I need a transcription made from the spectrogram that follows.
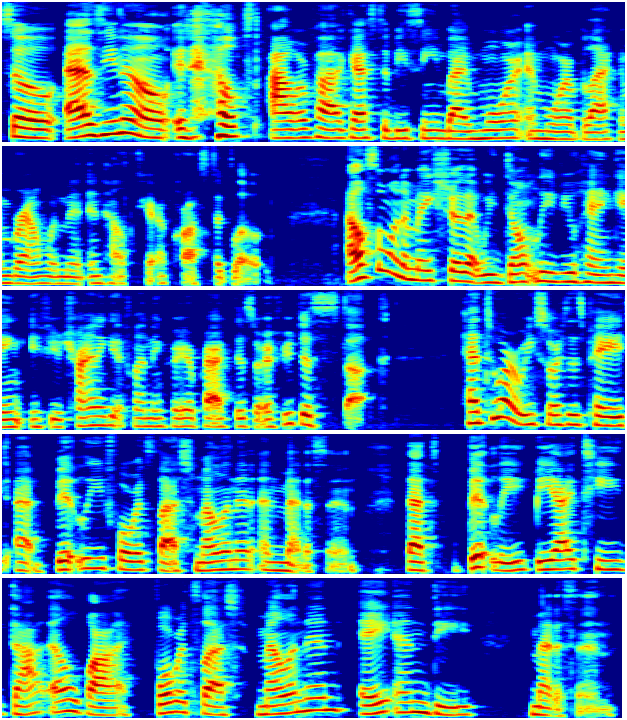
So, as you know, it helps our podcast to be seen by more and more Black and Brown women in healthcare across the globe. I also want to make sure that we don't leave you hanging if you're trying to get funding for your practice or if you're just stuck head to our resources page at bit.ly forward slash melanin and medicine. That's bit.ly, B-I-T dot L-Y forward slash melanin, A-N-D, medicine.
